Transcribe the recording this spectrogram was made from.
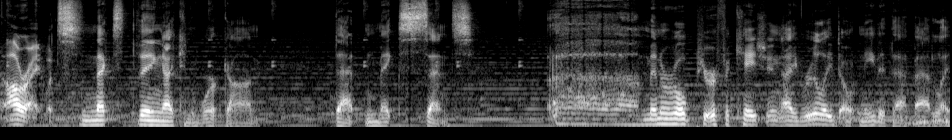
Alright, what's the next thing I can work on that makes sense? Uh, mineral purification. I really don't need it that badly.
